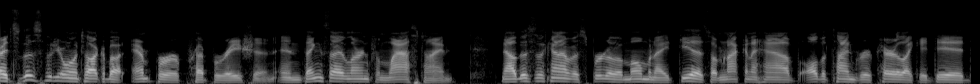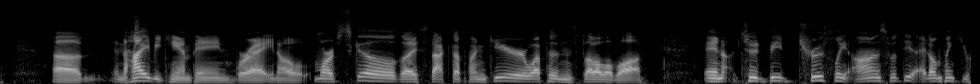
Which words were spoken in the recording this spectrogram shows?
Alright, so this video I want to talk about Emperor preparation and things I learned from last time. Now this is kind of a spur of a moment idea, so I'm not going to have all the time to prepare like I did um, in the Hybe campaign where I, you know, more skills, I stocked up on gear, weapons, blah, blah, blah, blah. And to be truthfully honest with you, I don't think you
